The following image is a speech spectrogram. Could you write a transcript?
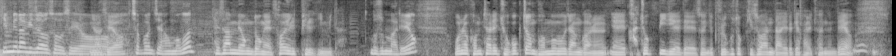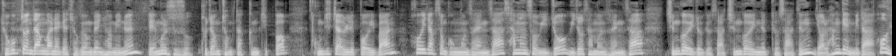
김민아 기자 어서 오세요. 안녕하세요. 첫 번째 항목은 태산명동의 서일필입니다. 무슨 말이에요? 오늘 검찰이 조국 전 법무부 장관을 예, 가족 비리에 대해서 이제 불구속 기소한다 이렇게 밝혔는데요. 조국 전 장관에게 적용된 혐의는 뇌물수수, 부정청탁금지법, 공직자윤리법 위반, 허위작성 공문서 행사, 사문서 위조, 위조 사문서 행사, 증거위조 교사, 증거인력 교사 등 11개입니다. 어휴,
